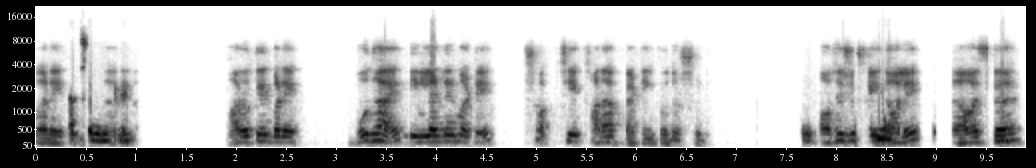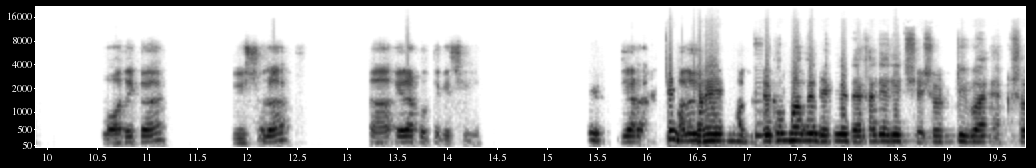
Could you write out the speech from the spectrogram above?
মানে ভারতের মানে বোধহয় ইংল্যান্ডের মাঠে সবচেয়ে খারাপ ব্যাটিং প্রদর্শনী। অথচ সেই দলে গাভাস্কর ওয়াদেকার বিশ্বনাথ এরা প্রত্যেকে ছিল যারা ঠিক, ভালোই- মানে যেরকম ভাবে দেখলে দেখা যায় যে ছেষট্টি বা একশো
